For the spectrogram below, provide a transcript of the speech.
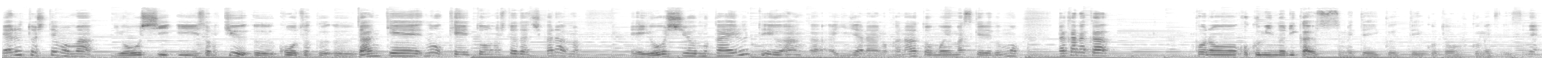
やるとしても、まあ、養子、その旧皇族、男系の系統の人たちから、まあ、養子を迎えるっていう案がいいんじゃないのかなと思いますけれども、なかなかこの国民の理解を進めていくっていうことを含めてですね、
